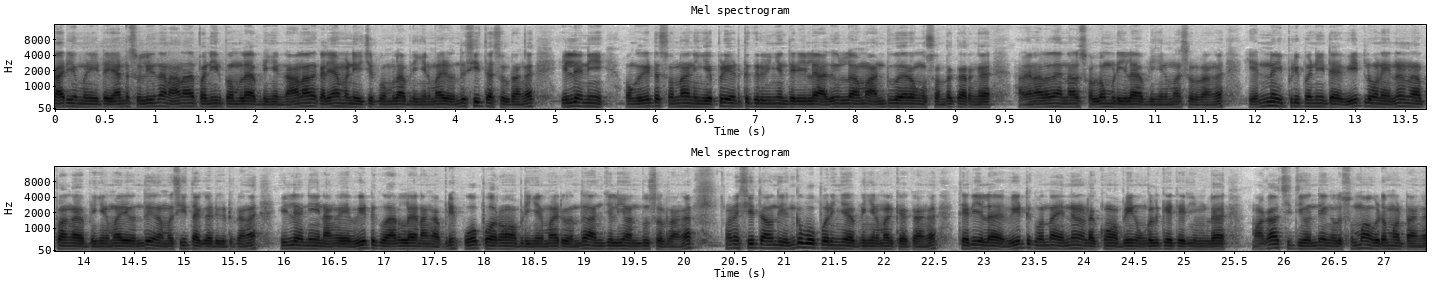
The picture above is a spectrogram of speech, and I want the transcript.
காரியம் பண்ணிட்டு? என்கிட்ட சொல்லியிருந்தா நானாக பண்ணியிருப்போம்ல அப்படிங்கிற நானாவது கல்யாணம் பண்ணி வச்சிருப்போம்ல அப்படிங்கிற மாதிரி வந்து சீதா சொல்கிறாங்க இல்லை நீ உங்ககிட்ட சொன்னால் நீங்கள் எப்படி எடுத்துக்கிருவீங்கன்னு தெரியல. அதுவும் இல்லாமல் அன்பு வேறு உங்கள் சொந்தக்காரங்க. அதனால தான் என்னால் சொல்ல முடியல அப்படிங்கிற மாதிரி சொல்கிறாங்க என்ன இப்படி பண்ணிட்ட? வீட்டில் உன்னை என்ன நினைப்பாங்க? அப்படிங்கிற மாதிரி வந்து நம்ம சீதா கேட்டுக்கிட்டு இருக்காங்க. இல்லை நீ நாங்கள் வீட்டுக்கு வரல. நாங்கள் அப்படியே போக போகிறோம் அப்படிங்கிற மாதிரி வந்து அஞ்சலியும் அன்பும் சொல்கிறாங்க உடனே சீதா வந்து எங்கே போக போகிறீங்க அப்படிங்கிற மாதிரி கேட்காங்க. தெரியல. வீட்டுக்கு வந்தால் என்ன நடக்கும்? அப்படின்னு உங்களுக்கே தெரியும்ல. மகா சித்தி வந்து எங்களை சும்மா விட மாட்டாங்க.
